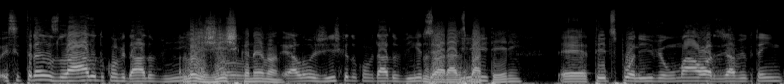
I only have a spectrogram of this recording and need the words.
esse translado do convidado vir. Logística, é o- né, mano? É a logística do convidado vir Os horários aqui, baterem. é, ter disponível uma hora. Você já viu que tem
